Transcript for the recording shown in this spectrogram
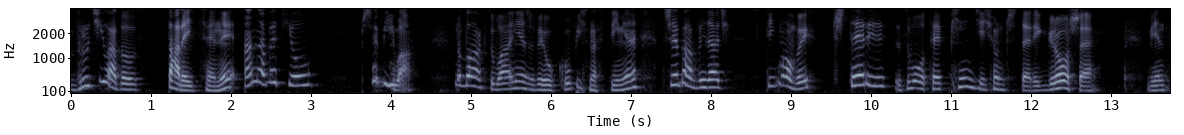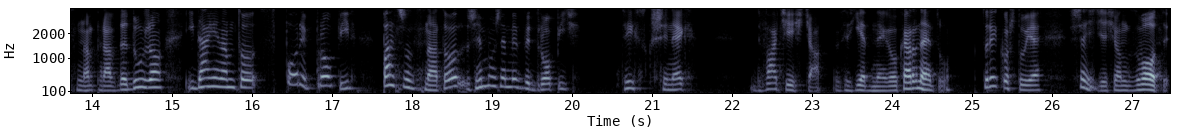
wróciła do starej ceny, a nawet ją przebiła. No bo aktualnie, żeby ją kupić na Steamie, trzeba wydać Steamowych 4 zł 54 grosze. Więc naprawdę dużo i daje nam to spory profit, patrząc na to, że możemy wydropić tych skrzynek 20 z jednego karnetu, który kosztuje 60 zł.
